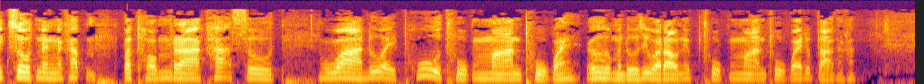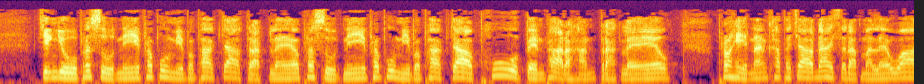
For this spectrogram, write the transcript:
ีกสูตรหนึ่งนะครับ ปฐมราคะสูตรว่าด้วยผู้ถูกมารผูกไว้ เออ มาดูซิว่าเราเนี่ยถูกมารผูกไว้หรือเปล่านะครับจริงอยู่พระสูตรนี้พระผู้มีพระภาคเจ้าตรัสแล้ว พระสูตรนี้พระผู้มีพระภาคเจ้าผู้เป็นพระอรหันตรัสแล้ว เพราะเหตุนั้นข้าพเจ้าได้สดับมาแล้วว่า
